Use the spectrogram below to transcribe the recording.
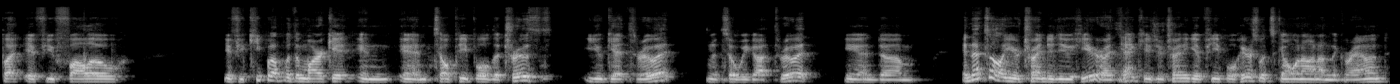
but if you follow, if you keep up with the market and and tell people the truth, you get through it. And so we got through it, and um, and that's all you're trying to do here. I think is you're trying to give people here's what's going on on the ground.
